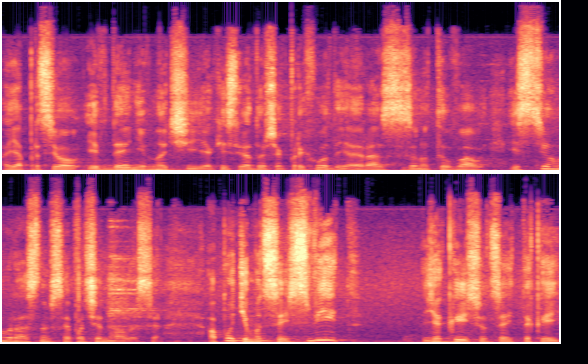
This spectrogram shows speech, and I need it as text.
А я працював і вдень, і вночі. Якийсь рядочок приходить, я раз занотував, і з цього раз не все починалося. А потім оцей світ, якийсь оцей такий,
